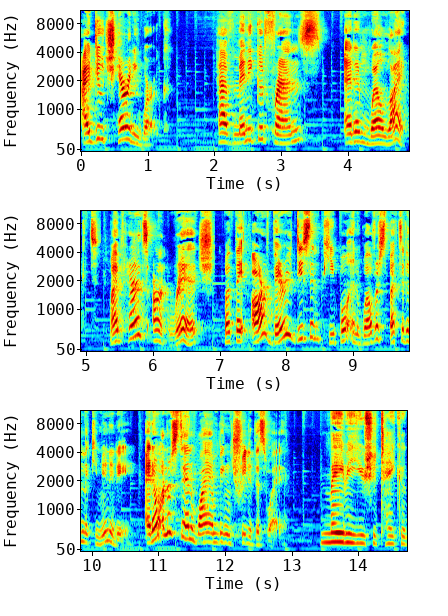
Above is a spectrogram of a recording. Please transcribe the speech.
I do charity work, have many good friends, and am well liked. My parents aren't rich, but they are very decent people and well respected in the community. I don't understand why I'm being treated this way. Maybe you should take a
